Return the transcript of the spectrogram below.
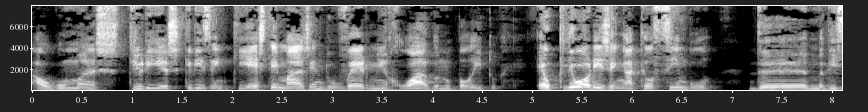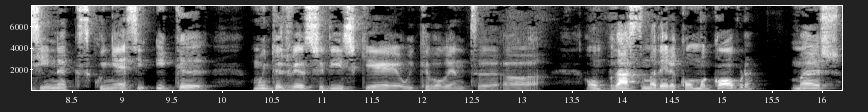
algumas teorias que dizem que esta imagem do verme enrolado no palito é o que deu origem àquele símbolo de medicina que se conhece e que muitas vezes se diz que é o equivalente a, a um pedaço de madeira com uma cobra, mas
